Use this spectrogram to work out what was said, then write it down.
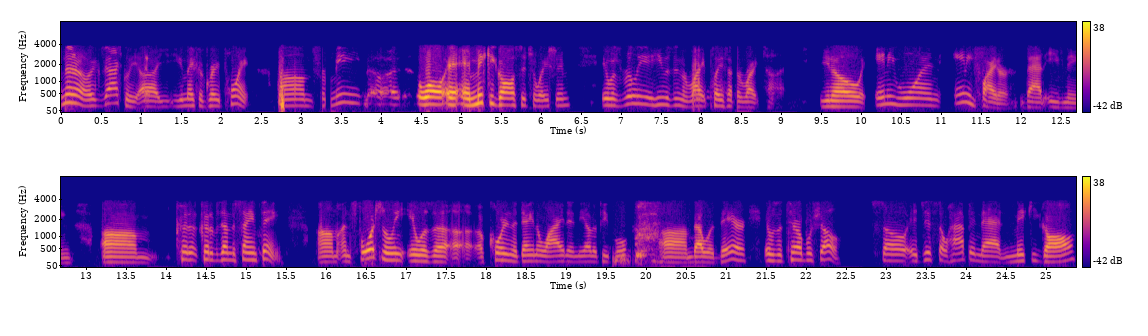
No, no, exactly. Uh, you make a great point. Um, for me, uh, well, in, in Mickey Gall's situation, it was really he was in the right place at the right time. You know, anyone, any fighter that evening um, could have could have done the same thing. Um, unfortunately, it was a, a according to Dana White and the other people um, that were there, it was a terrible show. So it just so happened that Mickey Gall,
